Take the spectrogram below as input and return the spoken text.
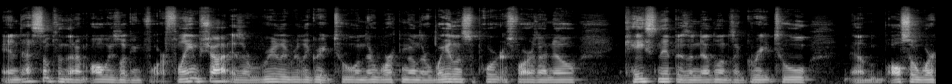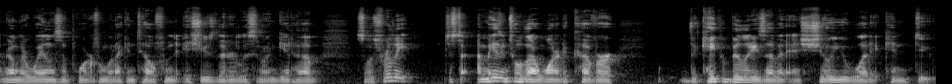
And that's something that I'm always looking for. FlameShot is a really, really great tool, and they're working on their Wayland support as far as I know. KSnip is another one that's a great tool. Um, also working on their Wayland support from what I can tell from the issues that are listed on GitHub. So it's really just an amazing tool that I wanted to cover the capabilities of it and show you what it can do.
